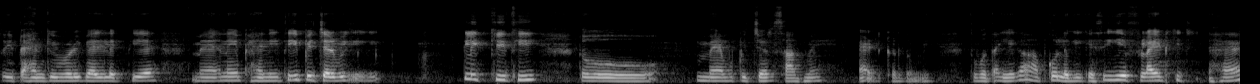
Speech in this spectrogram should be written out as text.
तो ये पहन के भी बड़ी प्यारी लगती है। मैंने पहनी थी पिक्चर भी क्लिक की थी तो मैं वो पिक्चर साथ में ऐड कर दूँगी। तो बताइएगा आपको लगी कैसी? ये फ़्लाइट की है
